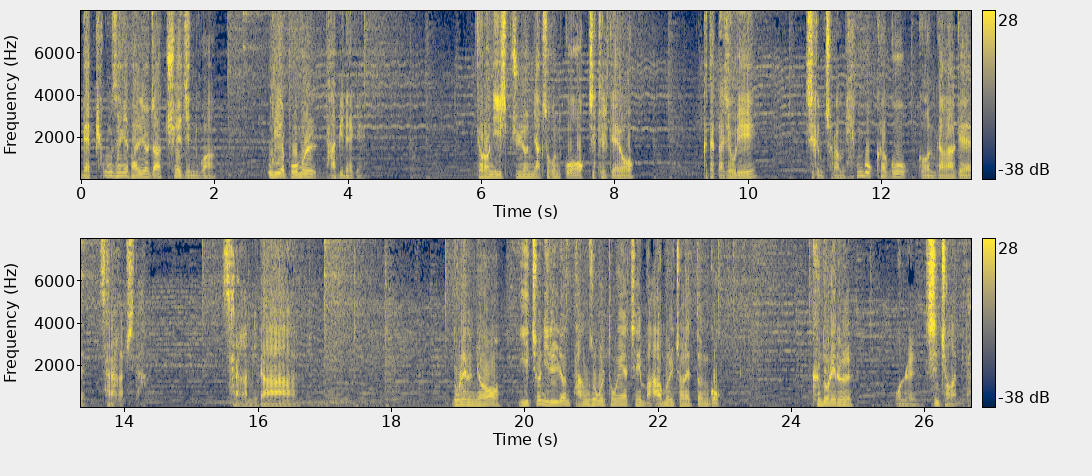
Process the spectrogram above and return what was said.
내 평생의 반려자 최진과 우리의 보물 다빈에게 결혼 20주년 약속은 꼭 지킬게요. 그때까지 우리 지금처럼 행복하고 건강하게 살아갑시다. 사랑합니다. 노래는요, 2001년 방송을 통해 제 마음을 전했던 곡, 그 노래를 오늘 신청합니다.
